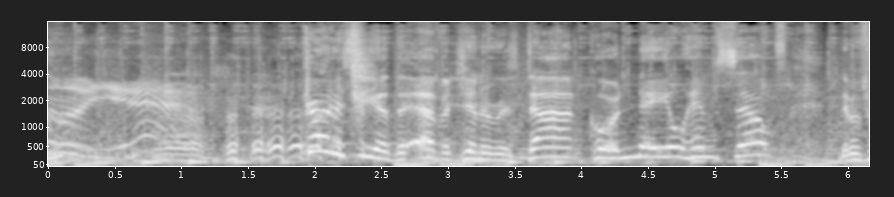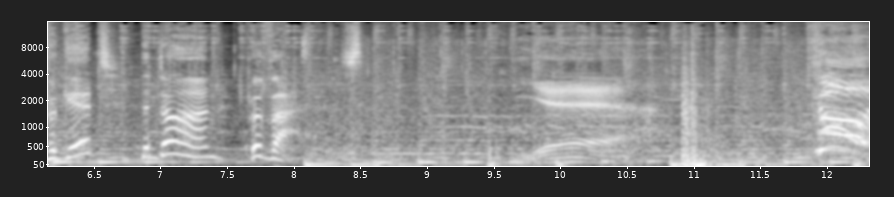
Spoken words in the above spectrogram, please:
Oh, yeah. Courtesy of the ever-generous Don Corneo himself. Never forget, the Don provides. Yeah. Corneo!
